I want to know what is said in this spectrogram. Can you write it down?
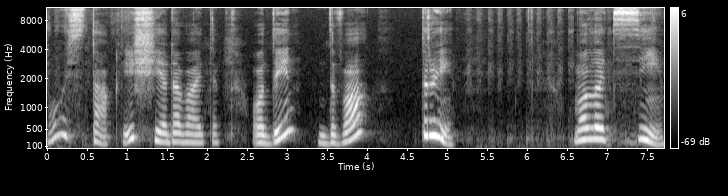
Ось так. І ще давайте. Один, два, три. Молодці.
